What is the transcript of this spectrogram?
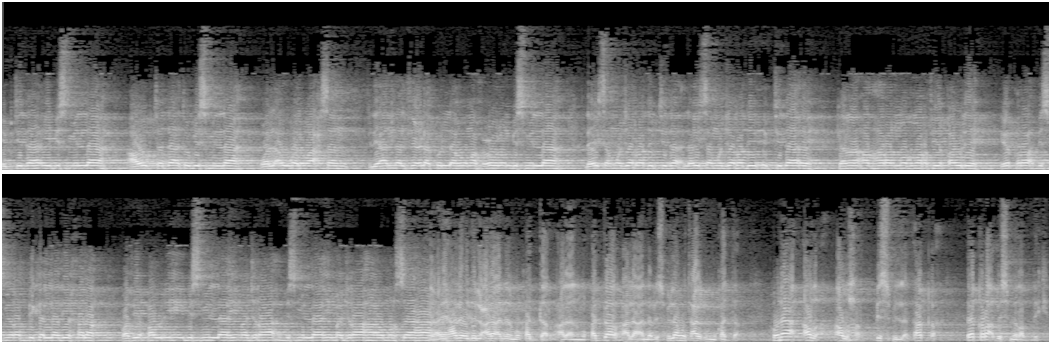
ابتدائي بسم الله أو ابتدأت بسم الله والأول أحسن لأن الفعل كله مفعول بسم الله ليس مجرد ابتداء ليس مجرد ابتدائه كما أظهر المضمر في قوله اقرأ باسم ربك الذي خلق وفي قوله بسم الله مجرى بسم الله مجراها ومرساها. يعني هذا يدل على أن المقدر على أن المقدر على أن بسم الله متعلق بالمقدر. هنا أظهر بسم الله اقرأ, باسم ربك.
